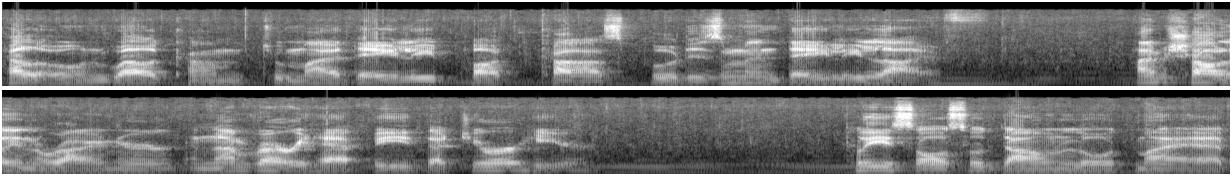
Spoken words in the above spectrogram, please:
Hello and welcome to my daily podcast, Buddhism and Daily Life. I'm Charlene Reiner and I'm very happy that you're here. Please also download my app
